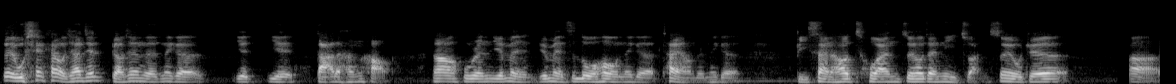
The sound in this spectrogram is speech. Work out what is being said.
对无限开火权，他今天表现的那个也也打得很好。那湖人原本原本是落后那个太阳的那个比赛，然后突然最后再逆转，所以我觉得啊、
